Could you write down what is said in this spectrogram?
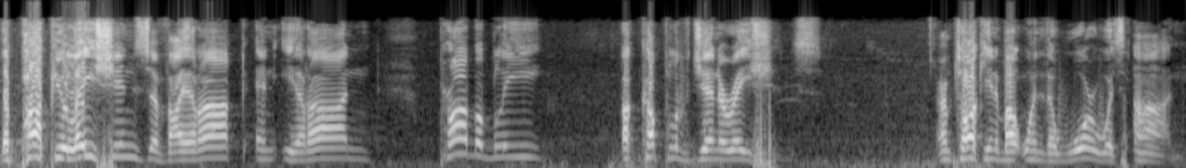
the populations of Iraq and Iran probably a couple of generations. I'm talking about when the war was on.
